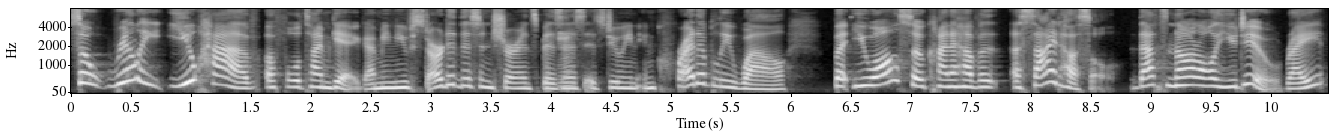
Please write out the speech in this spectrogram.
So, really, you have a full time gig. I mean, you've started this insurance mm-hmm. business, it's doing incredibly well, but you also kind of have a, a side hustle. That's not all you do, right?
